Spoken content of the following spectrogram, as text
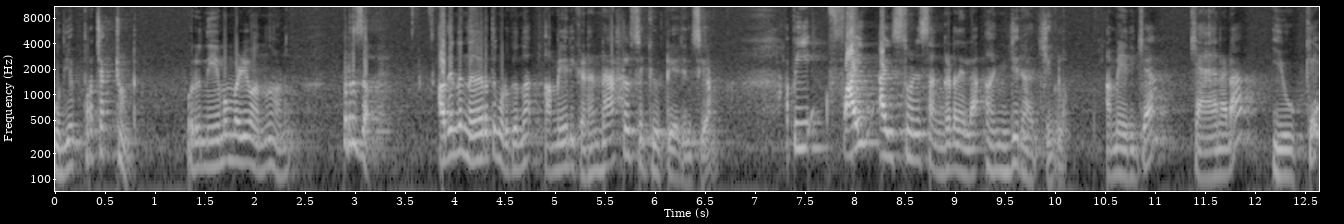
പുതിയ പ്രൊജക്റ്റുണ്ട് ഒരു നിയമം വഴി വന്നതാണ് പ്രിസം അതിന്റെ നേതൃത്വം കൊടുക്കുന്ന അമേരിക്കയുടെ നാഷണൽ സെക്യൂരിറ്റി ഏജൻസിയാണ്. അപ്പോൾ ഈ ഫൈവ് ഐസ് എന്ന് സംഘടനയിലെ അഞ്ച് രാജ്യങ്ങളും America Canada U K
